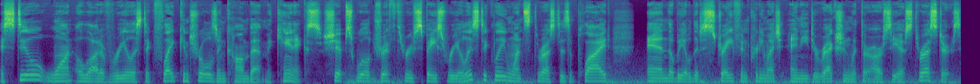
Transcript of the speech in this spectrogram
I still want a lot of realistic flight controls and combat mechanics. Ships will drift through space realistically once thrust is applied, and they'll be able to strafe in pretty much any direction with their RCS thrusters.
